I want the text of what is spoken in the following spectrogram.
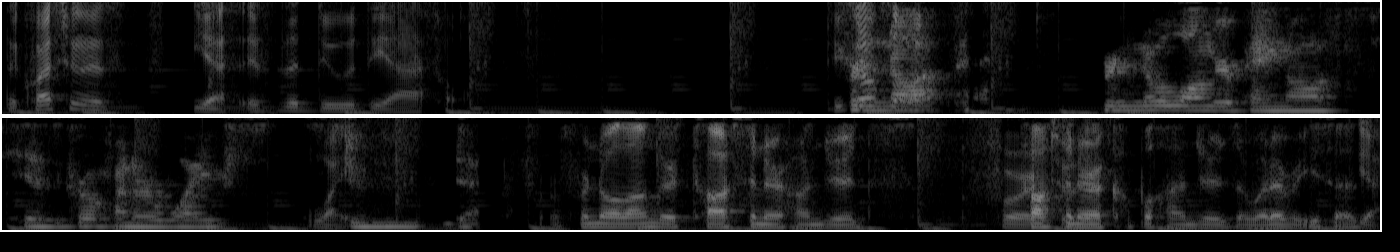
the question is yes is the dude the asshole you for not paying, for no longer paying off his girlfriend or wife's Wife. student debt? For, for no longer tossing her hundreds, For tossing her a couple hundreds or whatever you said. yeah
